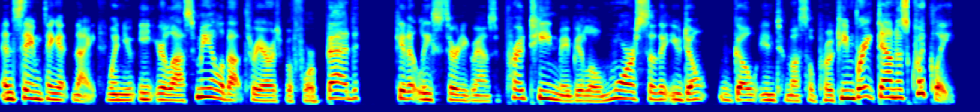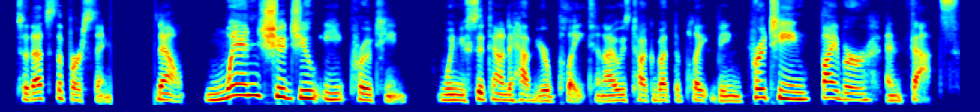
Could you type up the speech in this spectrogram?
And same thing at night. When you eat your last meal about three hours before bed, get at least 30 grams of protein, maybe a little more so that you don't go into muscle protein breakdown as quickly. So that's the first thing. Now, when should you eat protein? When you sit down to have your plate. And I always talk about the plate being protein, fiber, and fats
